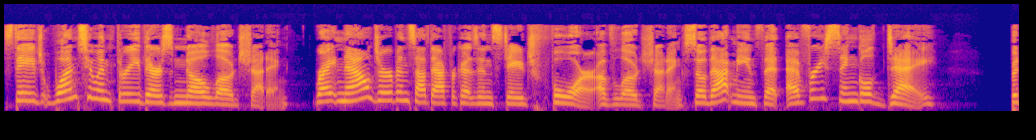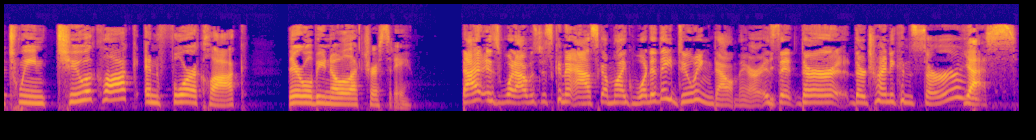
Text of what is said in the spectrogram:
Stage one, two, and three, there's no load shedding. Right now, Durban, South Africa is in stage four of load shedding. So that means that every single day between two o'clock and four o'clock, there will be no electricity. That is what I was just going to ask. I'm like, what are they doing down there? Is it they're they're trying to conserve? Yes.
